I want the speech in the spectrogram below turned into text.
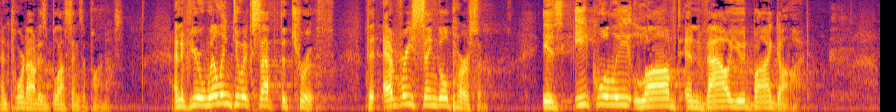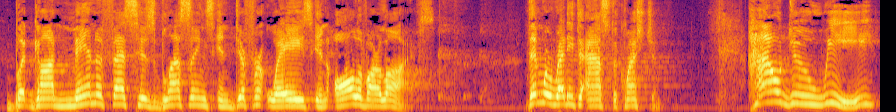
and poured out his blessings upon us. And if you're willing to accept the truth that every single person is equally loved and valued by God, but God manifests his blessings in different ways in all of our lives, then we're ready to ask the question, how do we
